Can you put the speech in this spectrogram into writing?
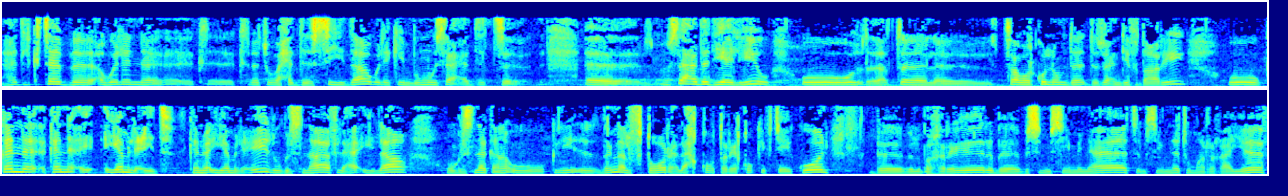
هذا الكتاب اولا كتبته واحد السيدة ولكن بمساعدة مساعدة ديالي وتصور كلهم دازوا عندي في داري. وكان كان أيام العيد. كانوا أيام العيد وجلسنا في العائلة وجلسنا كان درنا الفطور على حقه وطريقه كيف تيكون بالبغرير بالسمسيمنات مسيمنات ومن الرغايف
